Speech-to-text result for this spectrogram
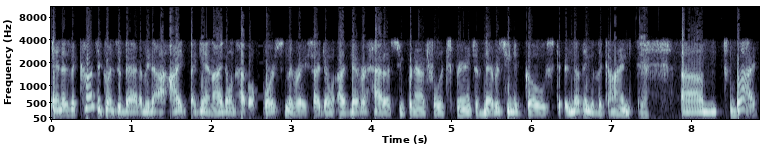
And as a consequence of that, I mean, I, I again, I don't have a horse in the race. I don't. I've never had a supernatural experience. I've never seen a ghost. Nothing of the kind. Yeah. Um, but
